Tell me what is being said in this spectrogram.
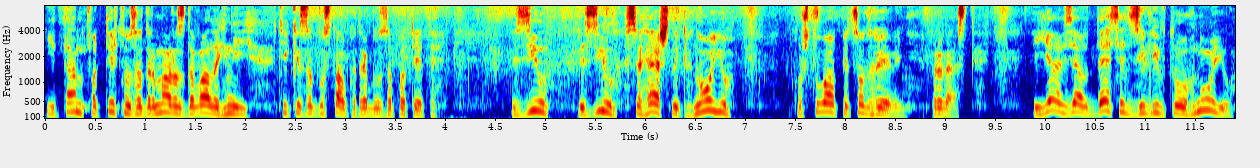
і там фактично задарма роздавали гній. Тільки за доставку треба було заплатити. Зіл, зіл СГшник гною коштував 500 гривень привезти. І я взяв 10 зілів того гною,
